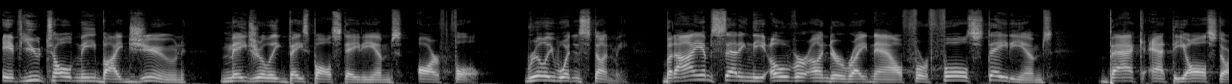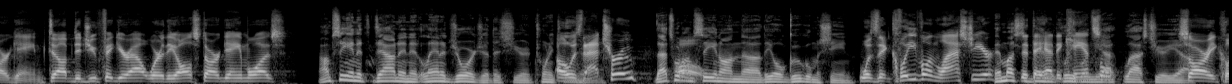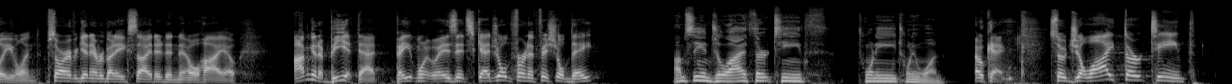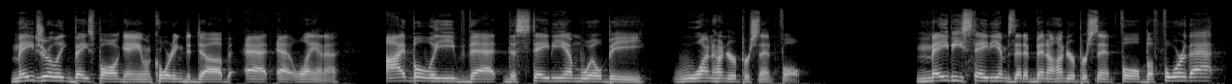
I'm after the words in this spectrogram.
if you told me by June Major League Baseball stadiums are full. Really wouldn't stun me. But I am setting the over under right now for full stadiums back at the All Star game. Dub, did you figure out where the All Star game was? I'm seeing it's down in Atlanta, Georgia this year in 2020. Oh, is that true? That's what Oh. I'm seeing on the, the old Google machine. Was it Cleveland last year? It must have that they had to Cleveland, cancel yeah, last year. Yeah. Sorry, Cleveland. Sorry for getting everybody excited in Ohio. I'm going to be at that. Is it scheduled for an official date? I'm seeing July 13th, 2021. Okay. So July 13th, Major League Baseball game, according to Dub, at Atlanta. I believe that the stadium will be 100% full. Maybe stadiums that have been 100% full before that.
